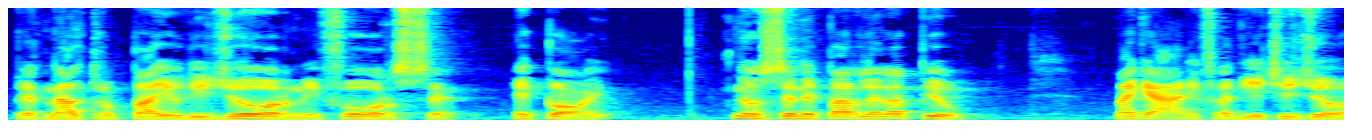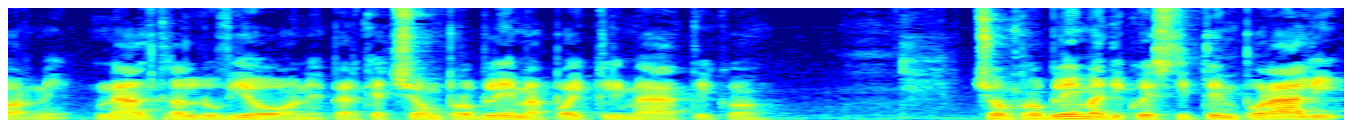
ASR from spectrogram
per un altro paio di giorni, forse, e poi non se ne parlerà più. Magari fra dieci giorni un'altra alluvione perché c'è un problema poi climatico. C'è un problema di questi temporali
